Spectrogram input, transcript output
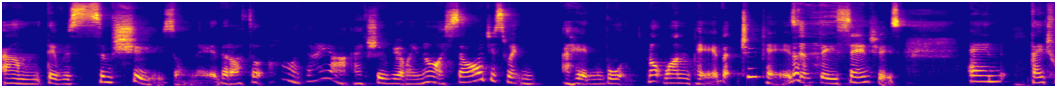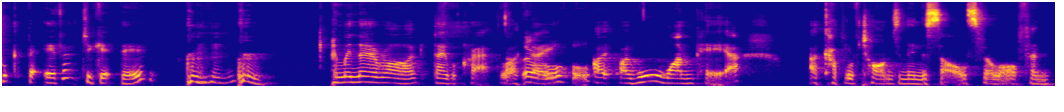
um, there was some shoes on there that I thought, oh, they are actually really nice. So I just went and ahead and bought not one pair but two pairs of these sand shoes, and they took forever to get there. and when they arrived, they were crap. Like They were they, awful. I, I wore one pair a couple of times, and then the soles fell off, and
